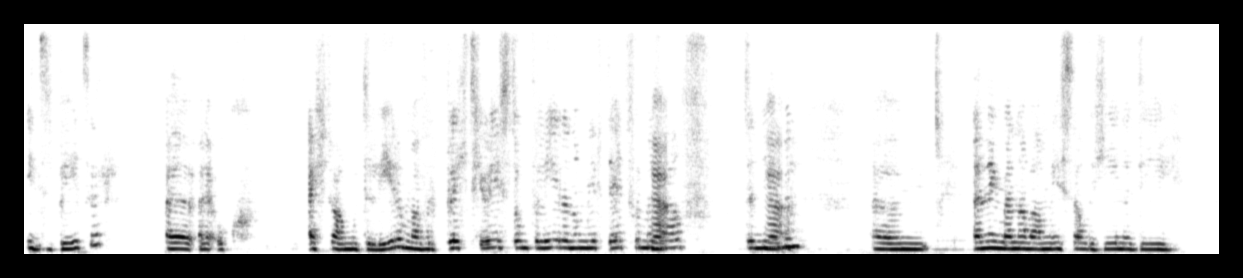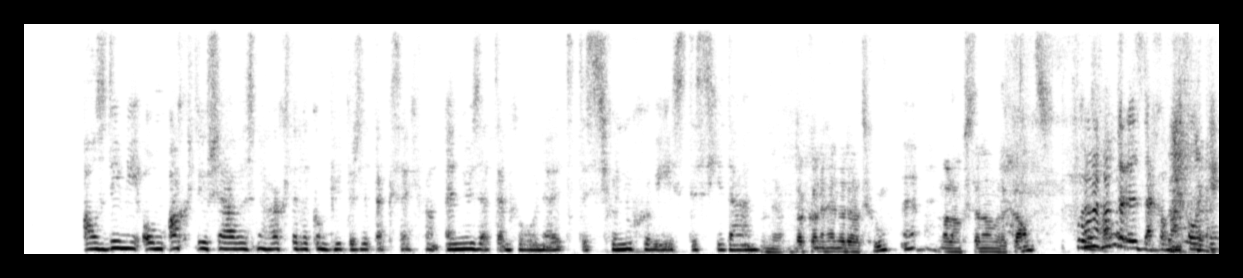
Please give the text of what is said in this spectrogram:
iets beter. Eh, allee, ook echt wel moeten leren, maar verplicht geweest om te leren om meer tijd voor mezelf te Ja. nemen. Ehm, en ik ben dan wel meestal degene die, als die om acht uur s'avonds nog achter de computer zit, dat ik zeg van, en nu zet hem gewoon uit. Het is genoeg geweest, het is gedaan. Ja, dat kan inderdaad goed. Ja. Maar langs de andere kant, Voor een ander is dat gemakkelijk. Hè.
